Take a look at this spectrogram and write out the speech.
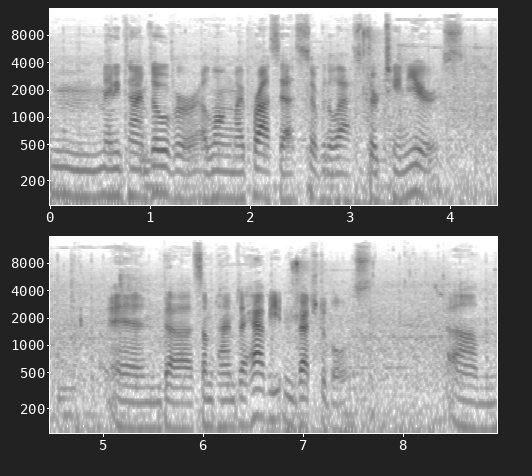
mm, many times over along my process over the last 13 years. And uh, sometimes I have eaten vegetables. Um,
